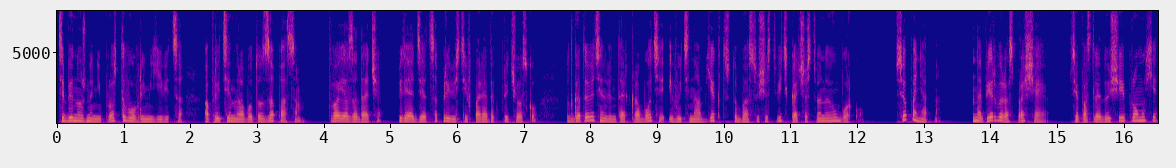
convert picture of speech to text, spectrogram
«Тебе нужно не просто вовремя явиться, а прийти на работу с запасом. Твоя задача — переодеться, привести в порядок прическу, подготовить инвентарь к работе и выйти на объект, чтобы осуществить качественную уборку. Все понятно?» На первый раз прощаю. Все последующие промахи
